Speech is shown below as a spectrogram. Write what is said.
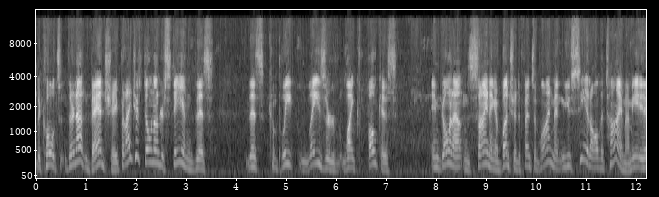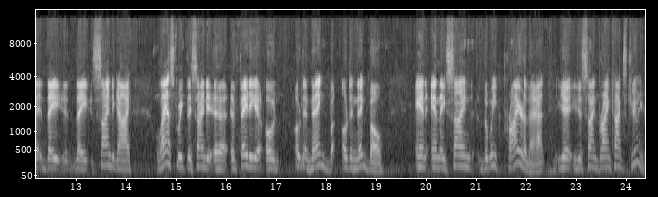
the Colts, they're not in bad shape, but I just don't understand this this complete laser like focus in going out and signing a bunch of defensive linemen. And you see it all the time. I mean, they they signed a guy last week. They signed uh, Ifeadi Odenigbo, Odenigbo, and and they signed the week prior to that. You, you signed Brian Cox Jr.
